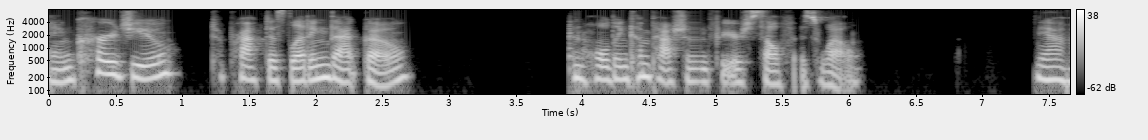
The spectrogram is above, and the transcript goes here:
I encourage you to practice letting that go and holding compassion for yourself as well. Yeah.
